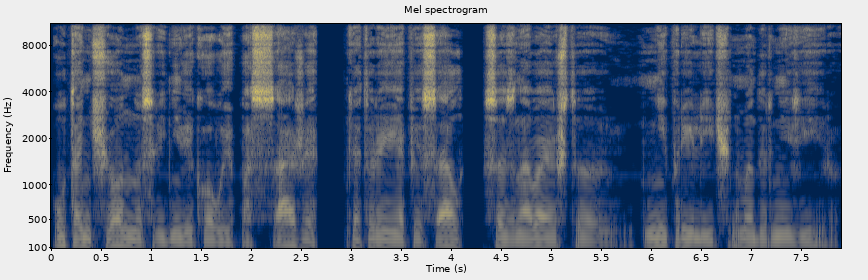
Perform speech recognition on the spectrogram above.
утонченно средневековые пассажи, которые я писал, сознавая, что неприлично модернизирую.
